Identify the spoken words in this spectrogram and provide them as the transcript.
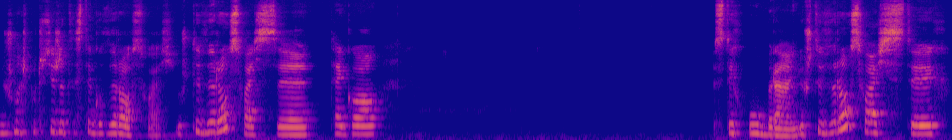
już masz poczucie, że ty z tego wyrosłaś. Już ty wyrosłaś z tego, z tych ubrań, już ty wyrosłaś z tych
